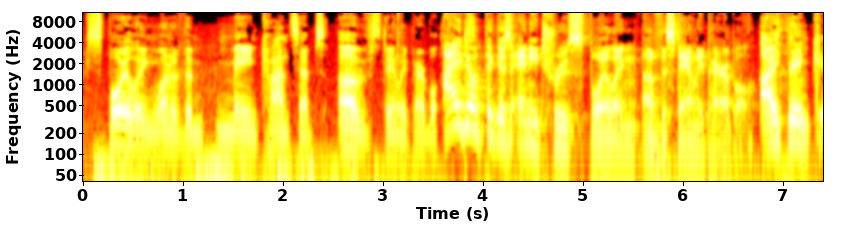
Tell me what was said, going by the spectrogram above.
spoiling one of the main concepts of Stanley Parable. I don't think there's any true spoiling of the Stanley Parable. I think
